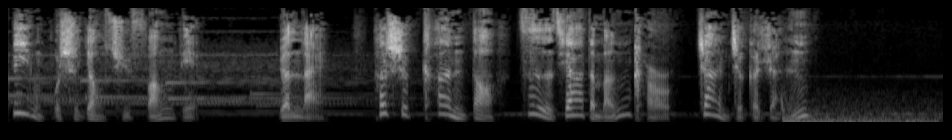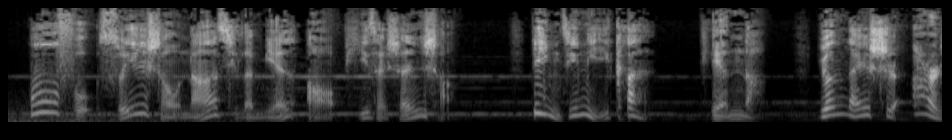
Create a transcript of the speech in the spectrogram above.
并不是要去方便，原来。他是看到自家的门口站着个人，姑父随手拿起了棉袄披在身上，定睛一看，天哪，原来是二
